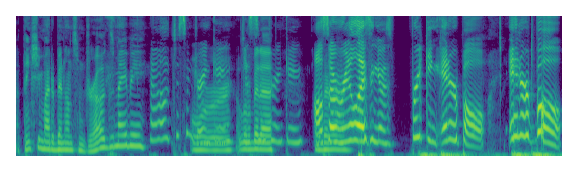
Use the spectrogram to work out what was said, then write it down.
I think she might have been on some drugs, maybe. No, just some Or drinking. a little just bit some of- drinking. Also realizing it was freaking Interpol. Interpol.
